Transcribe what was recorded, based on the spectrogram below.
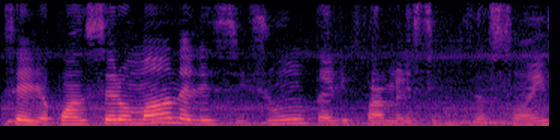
ou seja, quando o ser humano ele se junta, ele forma as civilizações.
